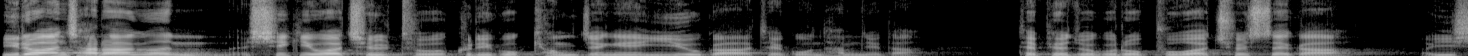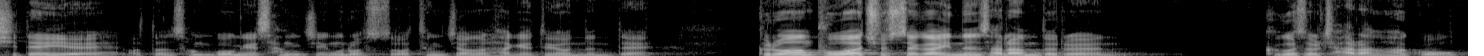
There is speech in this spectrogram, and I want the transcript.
이러한 자랑은 시기와 질투 그리고 경쟁의 이유가 되곤 합니다. 대표적으로 부와 출세가 이 시대의 어떤 성공의 상징으로서 등장을 하게 되었는데 그러한 부와 출세가 있는 사람들은 그것을 자랑하고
